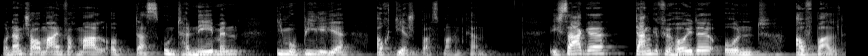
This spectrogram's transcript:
und dann schauen wir einfach mal, ob das Unternehmen Immobilie auch dir Spaß machen kann. Ich sage danke für heute und auf bald.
